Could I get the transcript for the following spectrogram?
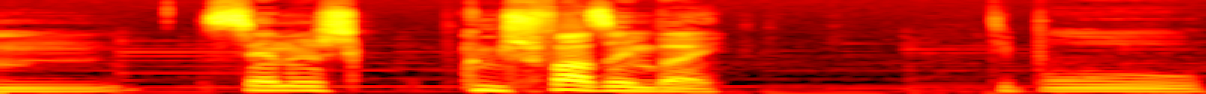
um, cenas que nos fazem bem. Tipo,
